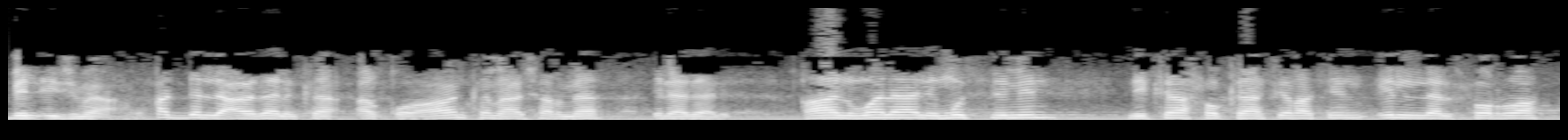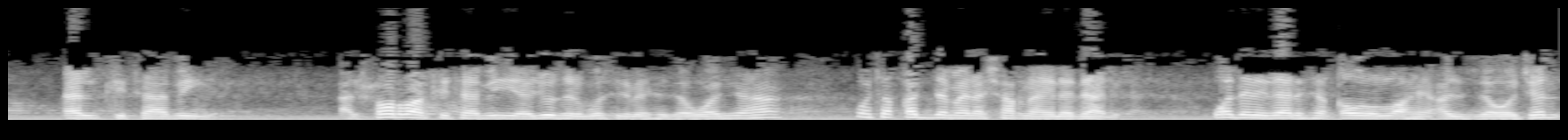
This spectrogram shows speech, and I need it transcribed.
بالإجماع. وقد دل على ذلك القرآن كما أشرنا إلى ذلك. قال ولا لمسلم نكاح كافرة إلا الحرة الكتابية. الحرة الكتابية يجوز للمسلم أن يتزوجها وتقدم نشرنا إلى ذلك. ودل ذلك قول الله عز وجل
